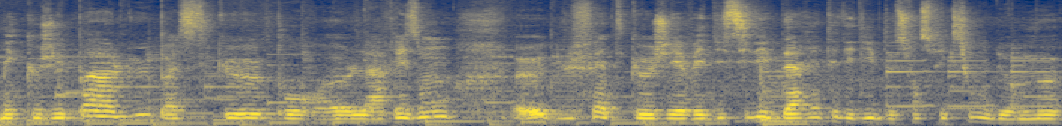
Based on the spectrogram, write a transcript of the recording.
mais que j'ai pas lu parce que pour euh, la raison du fait que j'avais décidé d'arrêter des livres de science-fiction et de me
